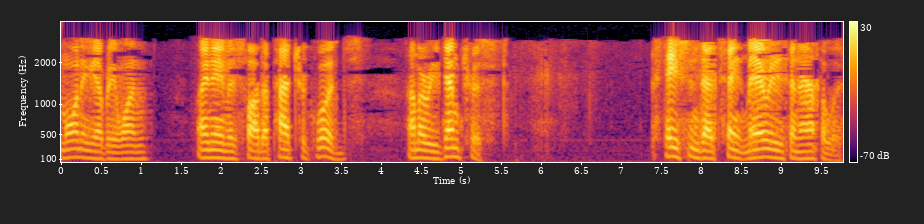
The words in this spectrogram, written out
morning, everyone. My name is Father Patrick Woods. I'm a Redemptorist stationed at St. Mary's Annapolis.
